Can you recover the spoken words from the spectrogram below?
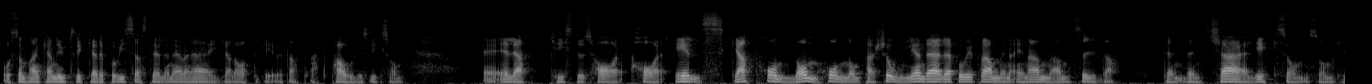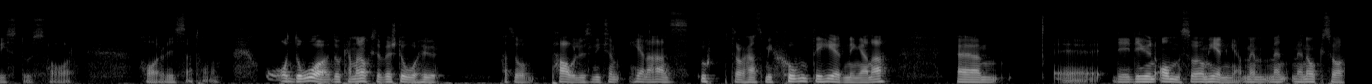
Och som han kan uttrycka det på vissa ställen även här i Galaterbrevet att, att Paulus liksom Eh, Eh, eller att Kristus har, har älskat honom, honom personligen. Där, där får vi fram en, en annan sida. Den, den kärlek som, som Kristus har, har visat honom. Och då, då kan man också förstå hur Alltså Paulus, liksom hela hans uppdrag, hans mission till hedningarna. Um, eh, det, det, är ju en omsorg om hedningar, men, men, men också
